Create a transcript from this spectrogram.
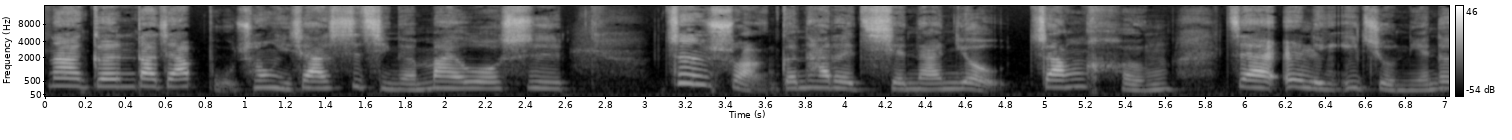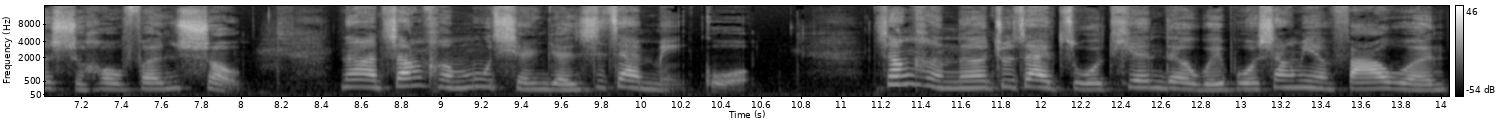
那跟大家补充一下事情的脉络是，郑爽跟她的前男友张恒在二零一九年的时候分手。那张恒目前人是在美国。张恒呢，就在昨天的微博上面发文，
